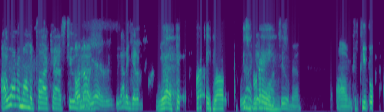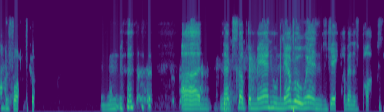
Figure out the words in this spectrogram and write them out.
I want him on the podcast too, Oh man. no, yeah. We got to get him. you gotta pick his brain, bro. We His got to get him on too, man. Um, because people are coming for him too. Uh, next up, the man who never wins, Jacob and his Bucks.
